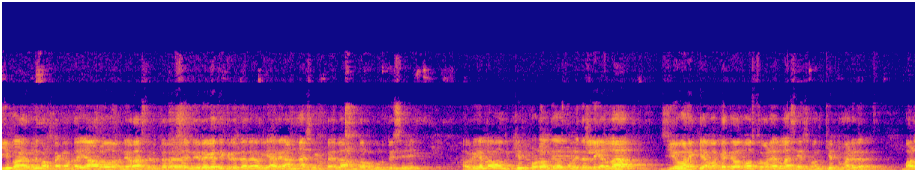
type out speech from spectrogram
ಈ ಭಾಗದಲ್ಲಿ ಬರ್ತಕ್ಕಂಥ ಯಾರು ನಿರಾಶ್ರಿತರಿದ್ದಾರೆ ನಿರಗತಿಕರಿದ್ದಾರೆ ಅವ್ರಿಗೆ ಯಾರೇ ಅನ್ನ ಸಿಗ್ತಾ ಇಲ್ಲ ಅಂಥವ್ರು ಗುರುತಿಸಿ ಅವರಿಗೆಲ್ಲ ಒಂದು ಕಿಟ್ ಕೊಡುವಂತ ವ್ಯವಸ್ಥೆ ಮಾಡಿ ಇದರಲ್ಲಿ ಎಲ್ಲ ಜೀವನಕ್ಕೆ ಅಗತ್ಯವಾದ ವಸ್ತುಗಳೆಲ್ಲ ಸೇರಿಸಿ ಒಂದು ಕಿಟ್ ಮಾಡಿದ್ದಾರೆ. ಬಹಳ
